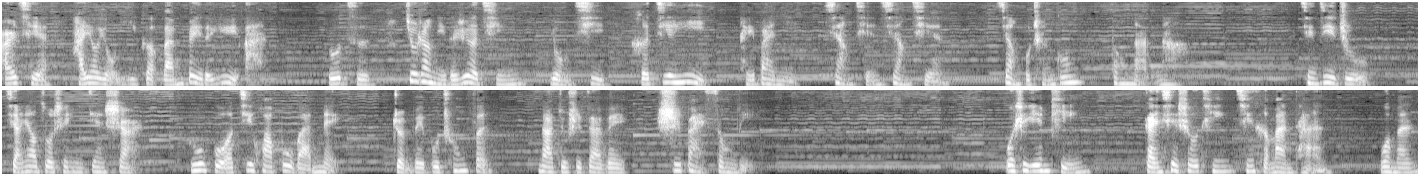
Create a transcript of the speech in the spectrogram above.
而且还要有一个完备的预案。如此，就让你的热情、勇气和坚毅陪伴你向前向前，向不成功都难呐。请记住，想要做成一件事儿，如果计划不完美，准备不充分，那就是在为失败送礼。我是燕平。感谢收听《清河漫谈》，我们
